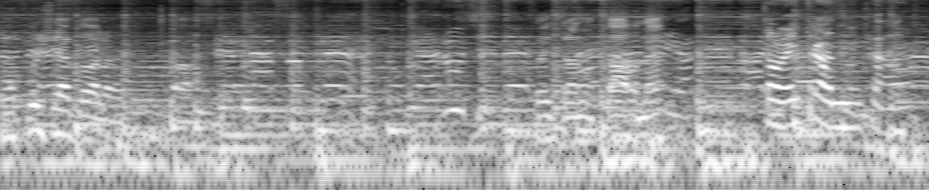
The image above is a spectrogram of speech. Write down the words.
vão, fugir agora. ó. Vou entrar no carro, né? Estão entrando no carro.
